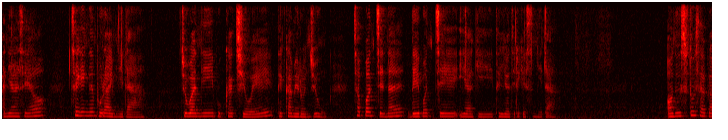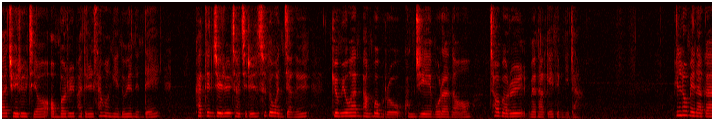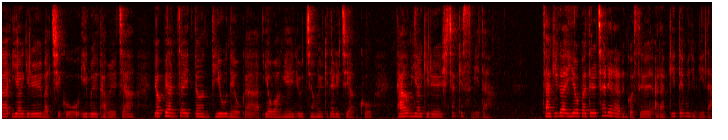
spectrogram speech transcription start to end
안녕하세요. 책 읽는 보라입니다. 조반니 보카치오의 데카메론 중 첫 번째 날 네 번째 이야기 들려드리겠습니다. 어느 수도사가 죄를 지어 엄벌을 받을 상황에 놓였는데 같은 죄를 저지른 수도원장을 교묘한 방법으로 궁지에 몰아넣어 처벌을 면하게 됩니다. 필로메나가 이야기를 마치고 입을 다물자 옆에 앉아 있던 디오네오가 여왕의 요청을 기다리지 않고 다음 이야기를 시작했습니다. 자기가 이어받을 차례라는 것을 알았기 때문입니다.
